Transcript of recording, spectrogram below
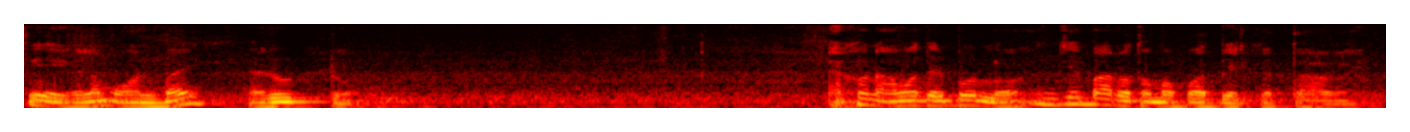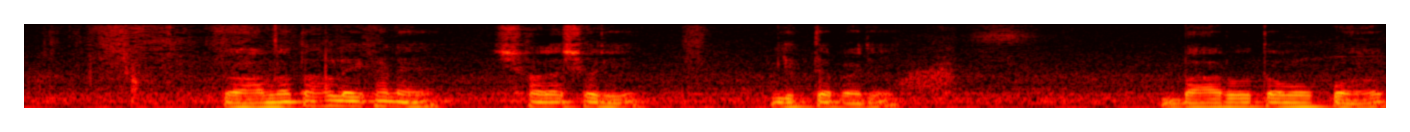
পেয়ে গেলাম ওয়ান বাই রুট টু এখন আমাদের বলল যে বারোতম পদ বের করতে হবে। তো আমরা তাহলে এখানে সরাসরি লিখতে পারি, বারোতম পদ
